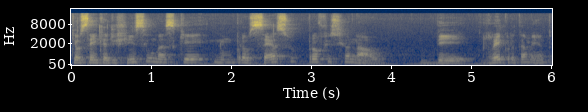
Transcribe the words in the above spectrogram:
que eu sei que é difícil, mas que num processo profissional de recrutamento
